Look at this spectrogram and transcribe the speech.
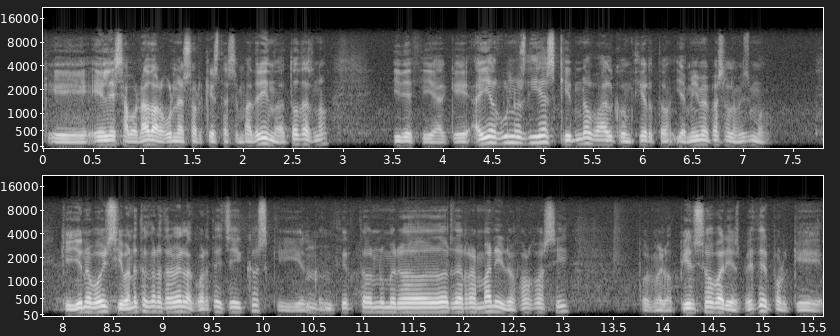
que él es abonado a algunas orquestas en Madrid, no a todas, ¿no? Y decía que hay algunos días que no va al concierto, y a mí me pasa lo mismo. Que yo no voy, si van a tocar otra vez la cuarta de Tchaikovsky y el uh -huh. concierto número 2 de Rachmaninoff o algo así, pues me lo pienso varias veces porque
